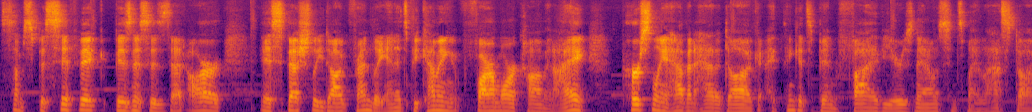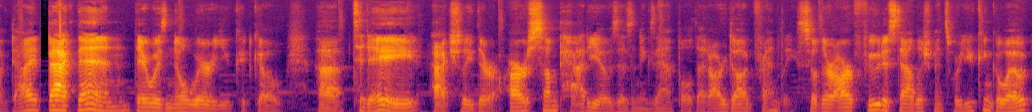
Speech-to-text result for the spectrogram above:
some specific businesses that are especially dog friendly and it's becoming far more common. I personally I haven't had a dog. I think it's been five years now since my last dog died. Back then, there was nowhere you could go. Uh, today, actually, there are some patios, as an example, that are dog friendly. So there are food establishments where you can go out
